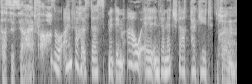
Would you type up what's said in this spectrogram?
Das ist ja einfach. So einfach ist das mit dem AOL Internet Startpaket. Drin.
